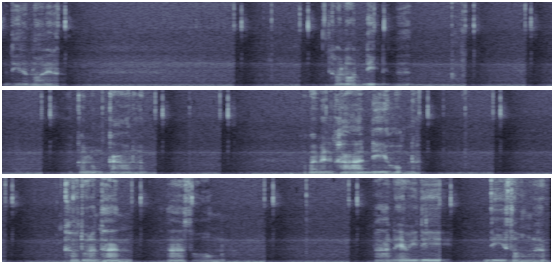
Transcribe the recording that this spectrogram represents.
เป็นที่เรียบร้อยเลยนะครับเข้าหลอด D1 นะฮะแล้วก็ลงกาวนะครับ ต่อไปเป็นขา D6 นะครับ เข้าตัวต้านทาน R2 ผ่าน LED D2 นะครับ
